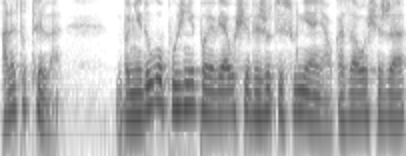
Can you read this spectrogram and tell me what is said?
Ale to tyle bo niedługo później pojawiały się wyrzuty sumienia. Okazało się, że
